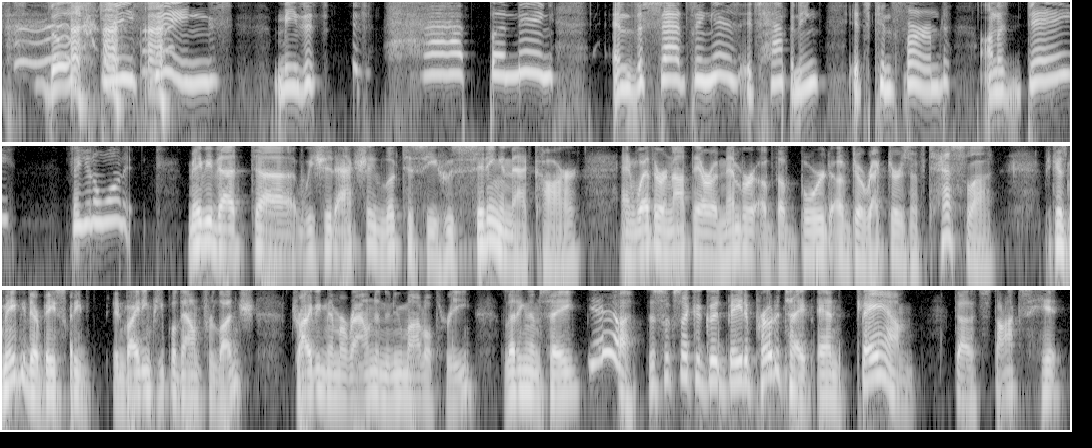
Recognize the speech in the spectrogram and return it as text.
Those three things means it's it's happening. And the sad thing is, it's happening. It's confirmed on a day that you don't want it. Maybe that uh, we should actually look to see who's sitting in that car and whether or not they're a member of the board of directors of Tesla, because maybe they're basically inviting people down for lunch, driving them around in the new Model 3, letting them say, Yeah, this looks like a good beta prototype. And bam, the stocks hit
